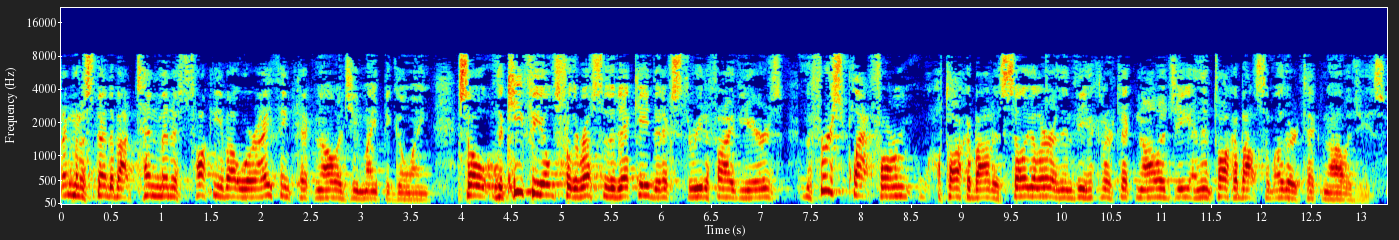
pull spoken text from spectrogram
I'm going to spend about 10 minutes talking about where I think technology might be going. So the key fields for the rest of the decade, the next three to five years. The first platform I'll talk about is cellular and then vehicular technology and then talk about some other technologies.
